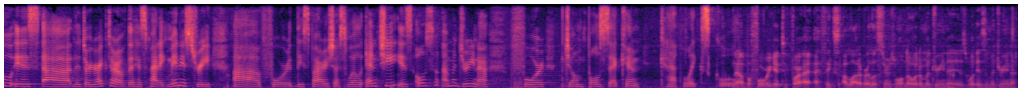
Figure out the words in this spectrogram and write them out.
who is uh, the director of the Hispanic ministry uh, for this parish as well, and she is also a madrina for John Paul II Catholic School. Now, before we get too far, I, I think a lot of our listeners won't know what a madrina is. What is a madrina?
